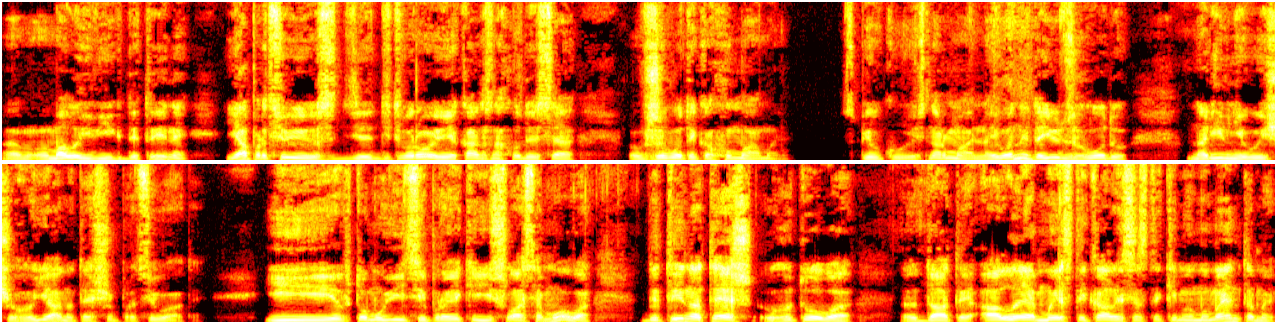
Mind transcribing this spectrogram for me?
е, малий вік дитини. Я працюю з дітворою, яка знаходиться в животиках у мами. Спілкуюсь нормально. І вони дають згоду на рівні вищого я на те, щоб працювати. І в тому віці, про який йшлася мова, дитина теж готова е, дати, але ми стикалися з такими моментами,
